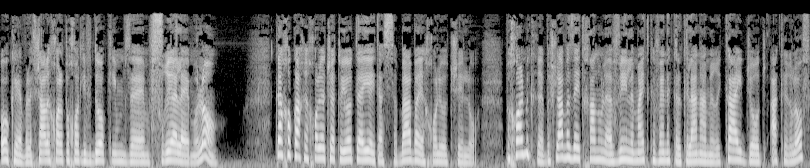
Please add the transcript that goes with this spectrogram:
אוקיי, אבל אפשר לכל הפחות לבדוק אם זה מפריע להם או לא. כך או כך יכול להיות שהטויוטה ההיא הייתה סבבה, יכול להיות שלא. בכל מקרה, בשלב הזה התחלנו להבין למה התכוון הכלכלן האמריקאי ג'ורג' אקרלוף,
